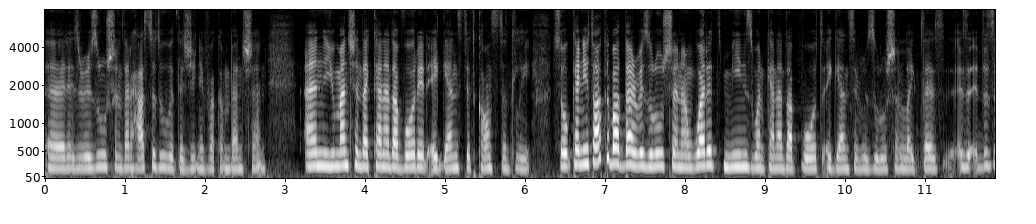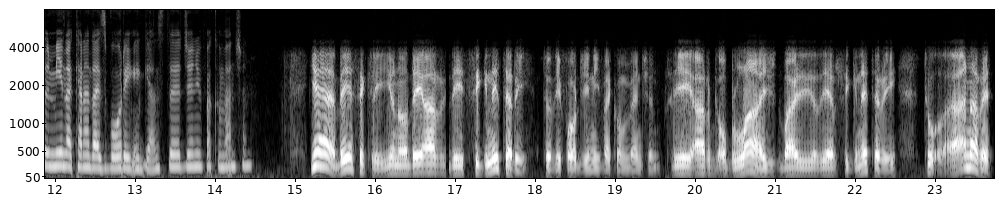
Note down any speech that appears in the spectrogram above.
a resolution that has to do with the Geneva Convention. And you mentioned that Canada voted against it constantly. So can you talk about that resolution and what it means when Canada votes against a resolution like this? It, does it mean that Canada is voting against the Geneva Convention? Yeah, basically, you know, they are the signatory to the Four Geneva Convention. They are obliged by their signatory to honor it.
